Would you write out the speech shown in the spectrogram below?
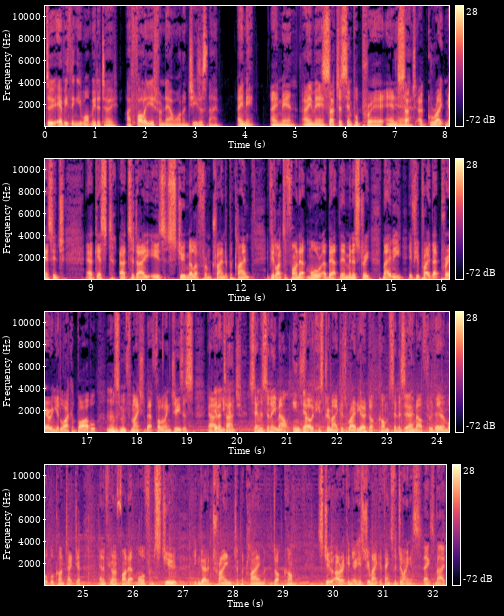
do everything you want me to do. I follow you from now on in Jesus' name. Amen. Amen. Amen. Such a simple prayer and Yeah. such a great message. Our guest uh, today is Stu Miller from Train to Proclaim. If you'd like to find out more about their ministry, maybe if you prayed that prayer and you'd like a Bible or some information about following Jesus, uh, Mm. Get in touch. Mm. Send us an email, info Yep. at historymakersradio.com. Send us Yeah. an email through there and we'll, we'll contact you. And if you want to find out more from Stu, you can go to traintoproclaim.com. Stu, I reckon you're a history maker. Thanks for joining us. Thanks, mate.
